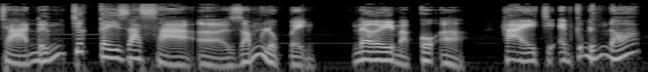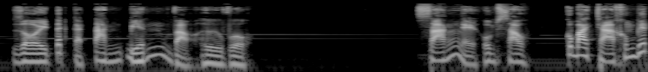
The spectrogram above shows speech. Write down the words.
trà đứng trước cây gia xà ở gióm Lục Bình, nơi mà cô ở. Hai chị em cứ đứng đó, rồi tất cả tan biến vào hư vô. Sáng ngày hôm sau, cô ba trà không biết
